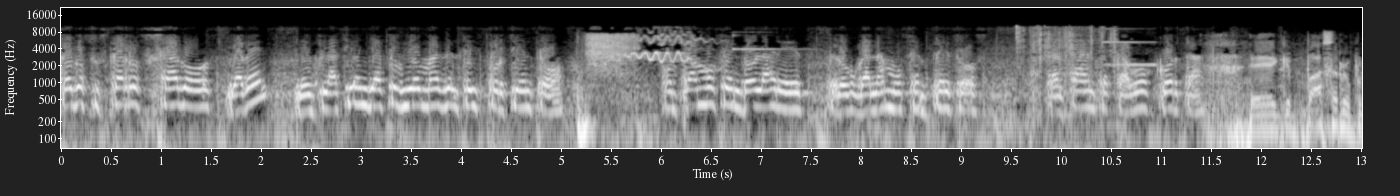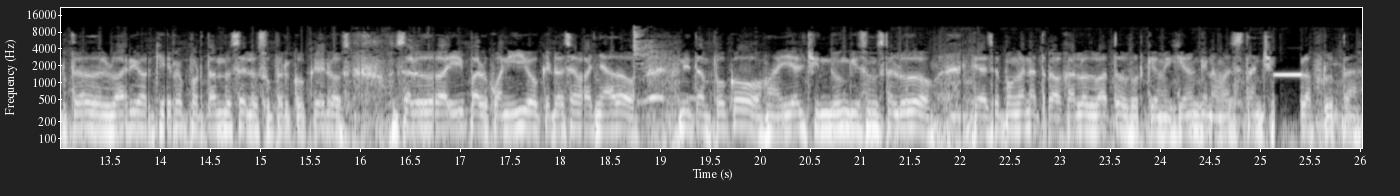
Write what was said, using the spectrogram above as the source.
Todos sus carros usados. ¿Ya ven? Inflación ya subió más del 6%. Compramos en dólares, pero ganamos en pesos. se acabó, corta. Eh, ¿Qué pasa, reportero del barrio? Aquí reportándose los supercoqueros. Un saludo ahí para el Juanillo que no se ha bañado. Ni tampoco ahí el Chindunguis. Un saludo. Ya se pongan a trabajar los vatos porque me dijeron que nada más están chingando la fruta.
